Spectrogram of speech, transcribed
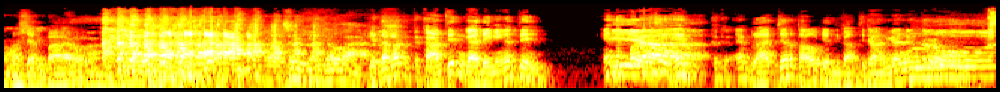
Belajar baru. Bikin jelas. Kita kan ke kantin nggak ada yang ngingetin. Enak Iya. banget sih. Eh, ke- eh belajar tahu jangan di kantin Jangan terus.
